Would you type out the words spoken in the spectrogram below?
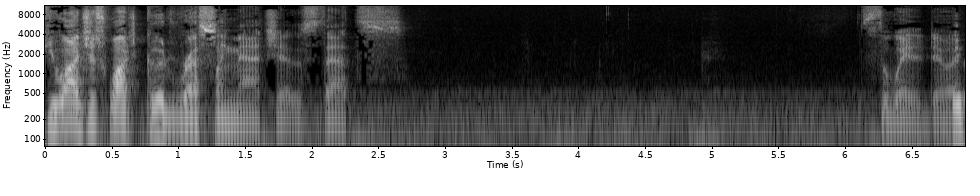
If you want to just watch good wrestling matches, that's that's the way to do it.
